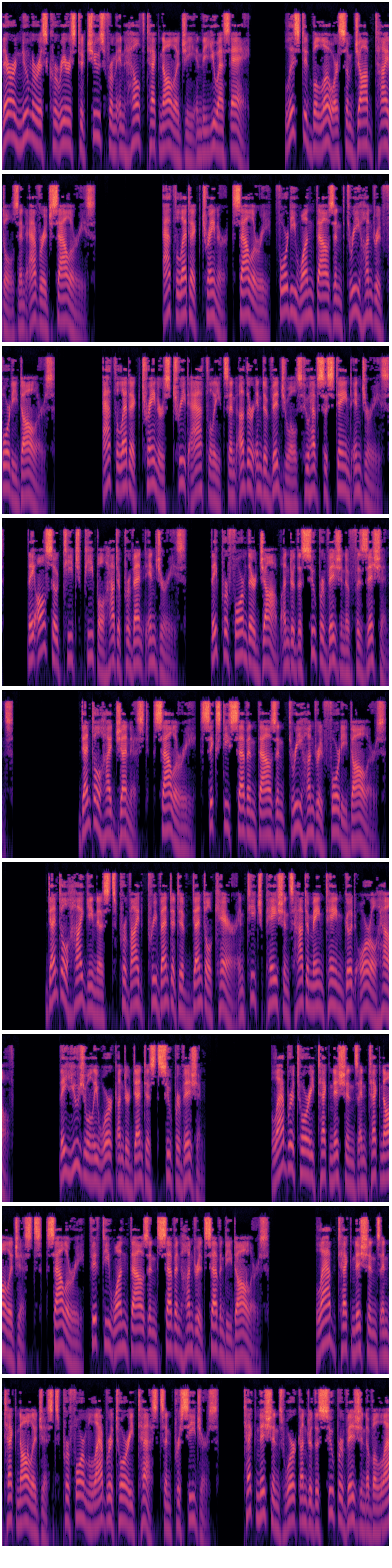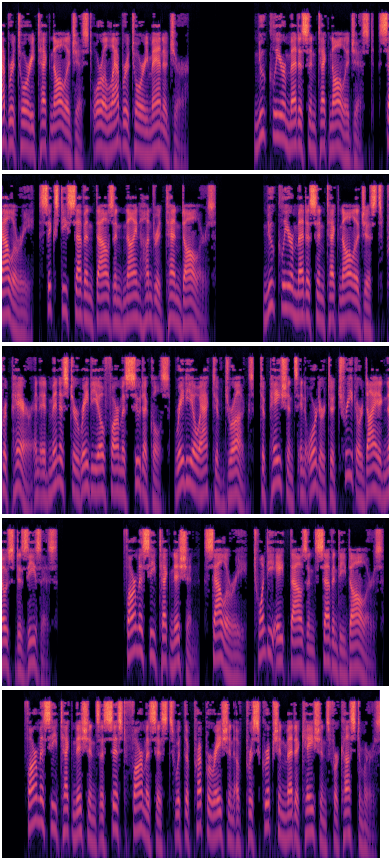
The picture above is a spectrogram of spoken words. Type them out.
There are numerous careers to choose from in health technology in the USA. Listed below are some job titles and average salaries. Athletic trainer, salary, $41,340. Athletic trainers treat athletes and other individuals who have sustained injuries. They also teach people how to prevent injuries. They perform their job under the supervision of physicians. Dental hygienist, salary, $67,340. Dental hygienists provide preventative dental care and teach patients how to maintain good oral health. They usually work under dentist's supervision. Laboratory technicians and technologists, salary, $51,770. Lab technicians and technologists perform laboratory tests and procedures. Technicians work under the supervision of a laboratory technologist or a laboratory manager. Nuclear medicine technologist, salary, $67,910. Nuclear medicine technologists prepare and administer radiopharmaceuticals, radioactive drugs, to patients in order to treat or diagnose diseases. Pharmacy technician, salary, $28,070. Pharmacy technicians assist pharmacists with the preparation of prescription medications for customers.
